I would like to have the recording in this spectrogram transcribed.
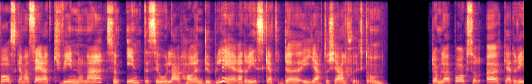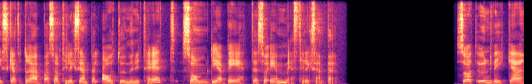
Forskarna ser att kvinnorna som inte solar har en dubblerad risk att dö i hjärt och kärlsjukdom. De löper också ökad risk att drabbas av till exempel autoimmunitet, som diabetes och MS till exempel. Så att undvika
